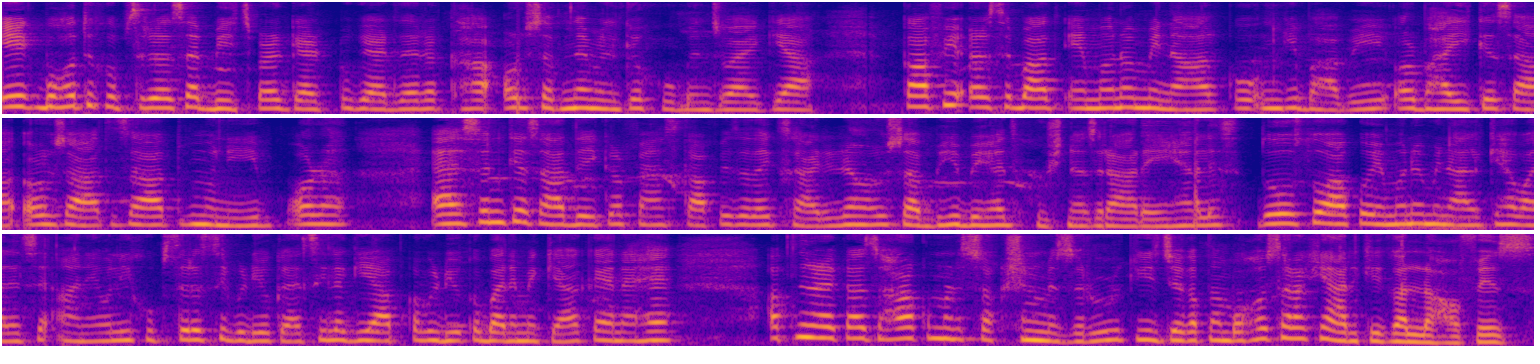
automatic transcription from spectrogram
एक बहुत ही खूबसूरत सा बीच पर गेट टुगेदर रखा और सबने मिलकर खूब इंजॉय किया। काफ़ी अरसे बाद एमन और मीनार को उनकी भाभी और भाई के साथ और साथ साथ मुनीब और एहसन के साथ देखकर फैंस काफ़ी ज़्यादा एक्साइटेड हैं और सब भी बेहद खुश नज़र आ रहे हैं। दोस्तों, आपको एमन और मीनार के हवाले से आने वाली खूबसूरत सी वीडियो कैसी लगी, आपका वीडियो के बारे में क्या कहना है, अपने राय का इजहार कमेंट सेक्शन में ज़रूर कीजिएगा। अपना बहुत सारा ख्याल रखिएगा। अल्लाह हाफिज़।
